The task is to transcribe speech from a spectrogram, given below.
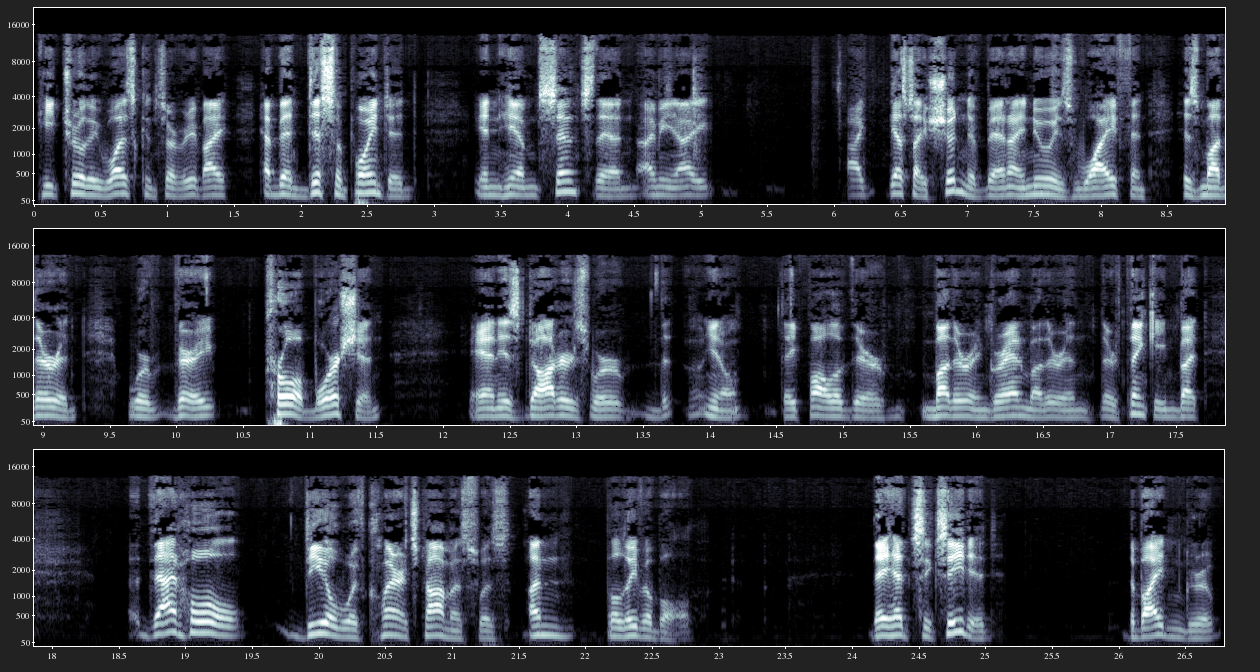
he truly was conservative. I have been disappointed in him since then. I mean, I I guess I shouldn't have been. I knew his wife and his mother and were very pro-abortion, and his daughters were, you know, they followed their mother and grandmother in their thinking. But that whole deal with Clarence Thomas was unbelievable. They had succeeded, the Biden group,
